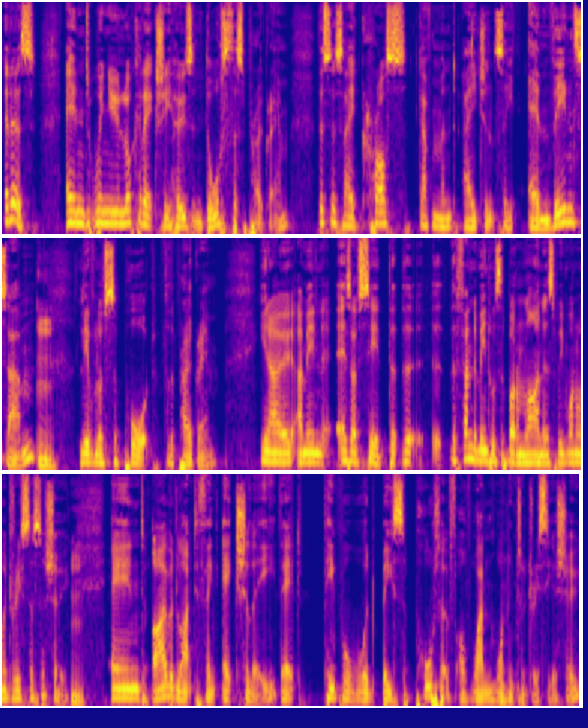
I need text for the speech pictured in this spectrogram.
It is. And when you look at actually who's endorsed this program, this is a cross government agency and then some mm. level of support for the program. You know, I mean, as I've said, the, the the fundamentals, the bottom line is we want to address this issue. Mm. And I would like to think actually that people would be supportive of one wanting to address the issue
